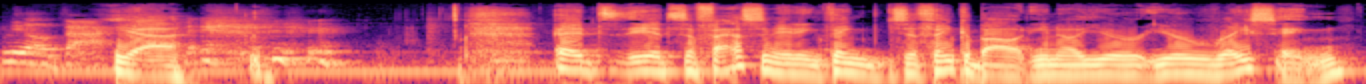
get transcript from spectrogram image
nail it back. Yeah. It's it's a fascinating thing to think about. You know, you're you're racing,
